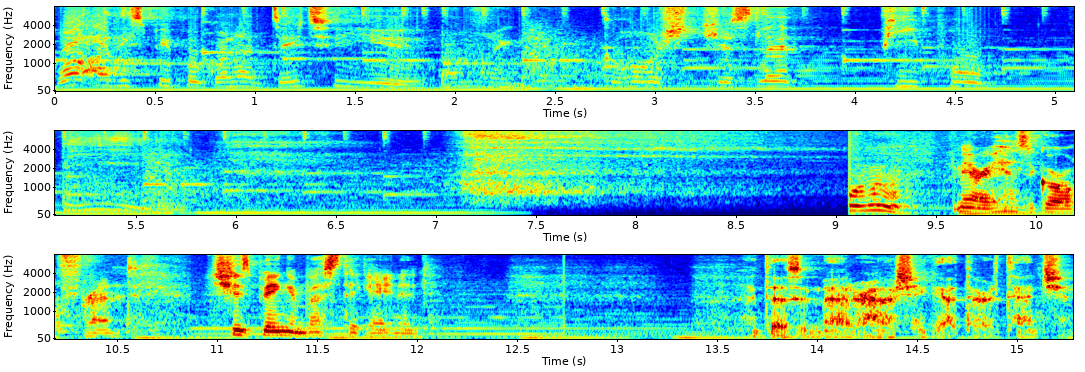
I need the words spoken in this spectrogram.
what are these people gonna do to you? Oh my gosh, just let people be. What's going on? Mary has a girlfriend. She's being investigated. It doesn't matter how she got their attention.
